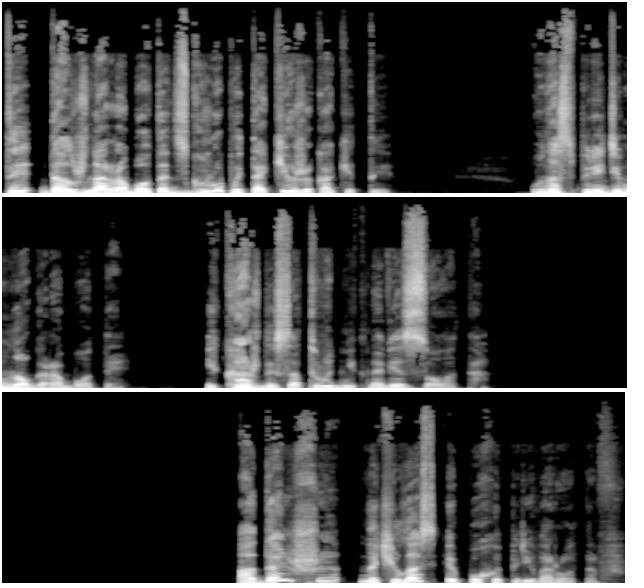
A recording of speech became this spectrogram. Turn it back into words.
Ты должна работать с группой таких же, как и ты. У нас впереди много работы, и каждый сотрудник на вес золота. А дальше началась эпоха переворотов.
